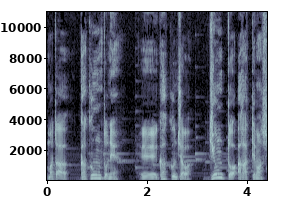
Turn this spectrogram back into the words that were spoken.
またガクンとね、えー、ガクン茶はギュンと上がってます。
